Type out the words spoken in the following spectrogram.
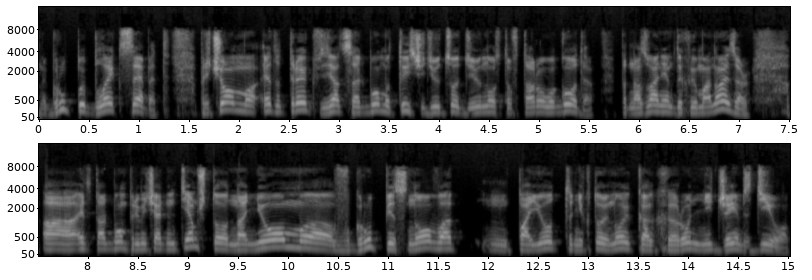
группы Black Sabbath. Причем этот трек взят с альбома 1992 года под названием The Humanizer. Э, этот альбом примечателен тем, что на нем в группе снова поет никто иной, как Ронни Джеймс Дио.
